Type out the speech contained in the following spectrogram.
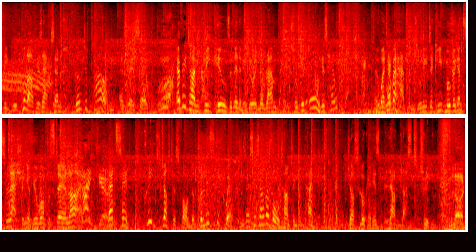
Krieg will pull out his axe and go to town, as they say. Every time Krieg kills an enemy during the rampage, he'll get all his health back. So whatever happens, you'll need to keep moving and slashing if you want to stay alive. Thank you! That said, Krieg's just as fond of ballistic weapons as his other vault hunting companions. Just look at his bloodlust tree. Blood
